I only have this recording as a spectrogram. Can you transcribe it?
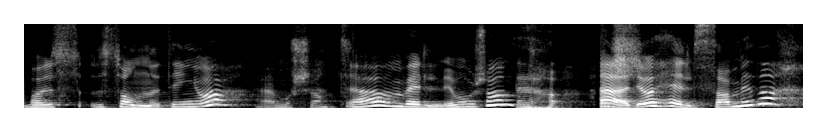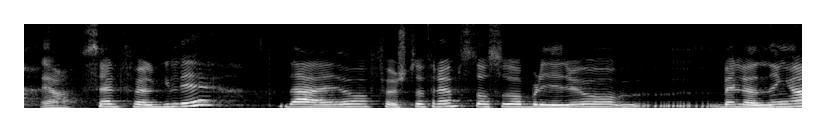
Bare sånne ting òg. det er morsomt. Ja, veldig morsomt. Ja. Det er jo helsa mi, da. ja. Selvfølgelig. Det er jo først og fremst, og så blir det jo Belønninga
